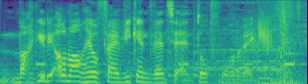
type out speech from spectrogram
Mag ik jullie allemaal een heel fijn weekend wensen en tot volgende week.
